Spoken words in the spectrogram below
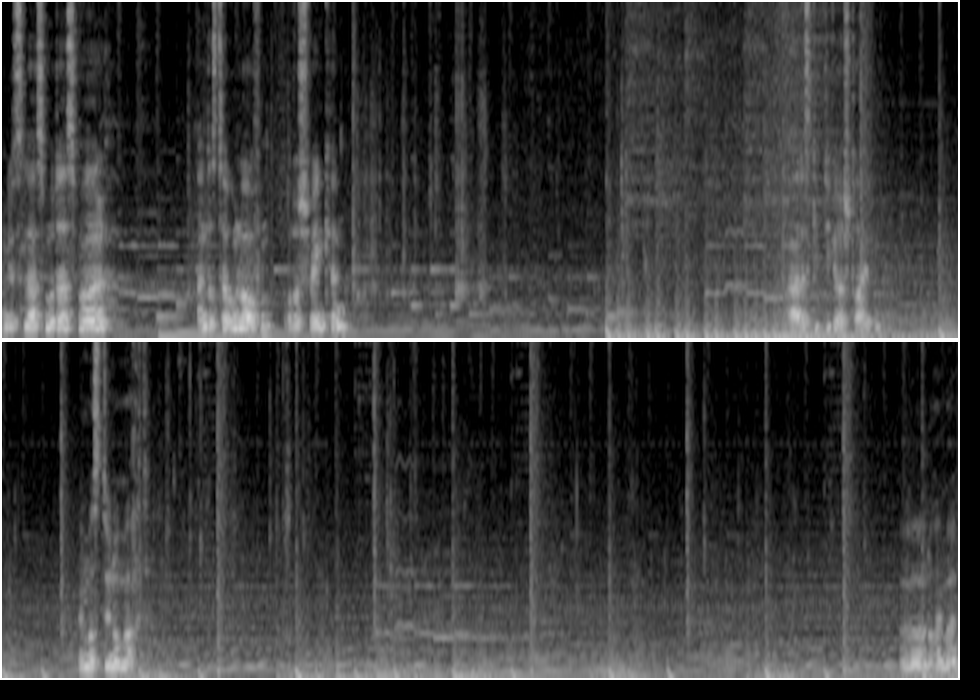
Und jetzt lassen wir das mal anders herumlaufen oder schwenken. Ah, das gibt dickere Streifen, wenn man es dünner macht. Äh, noch einmal.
